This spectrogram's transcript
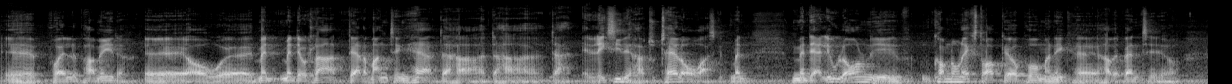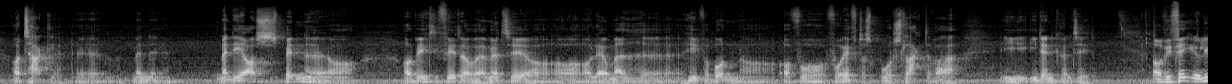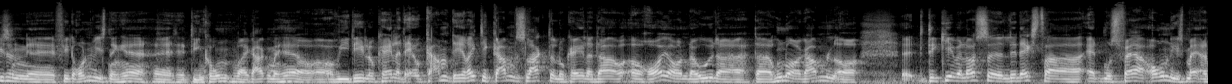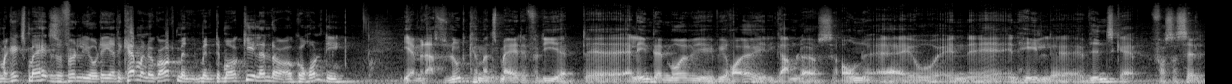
Øh, på alle parametre. Øh, og, øh, men, men det er jo klart, der er der mange ting her, der har, der har der, jeg vil ikke sige, det har totalt overrasket, men, men der er alligevel ordentligt kom nogle ekstra opgaver på, man ikke har, har været vant til at, at takle. Øh, men, øh, men det er også spændende og, og virkelig fedt at være med til at, at, at lave mad øh, helt fra bunden og, og få, få efterspurgt slagtevarer i, i den kvalitet. Og vi fik jo lige sådan en øh, fin rundvisning her, øh, din kone var i gang med her, og, og vi i det lokale, det er jo gammelt, det er rigtig gammelt slagterlokaler, der er røgånd derude, der, der er 100 år gammel, og øh, det giver vel også øh, lidt ekstra atmosfære oveni smag. Altså man kan ikke smage det selvfølgelig, jo det, ja, det kan man jo godt, men, men det må give et eller andet at gå rundt i. Jamen absolut kan man smage det, fordi at øh, alene den måde, vi, vi rører i de gamle ovne, er jo en, øh, en hel øh, videnskab for sig selv.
